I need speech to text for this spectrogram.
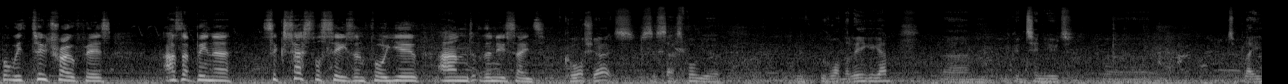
But with two trophies, has that been a successful season for you and the New Saints? Of course, yeah, it's successful. You, we've, we've, won the league again. Um, we've continued uh, to play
